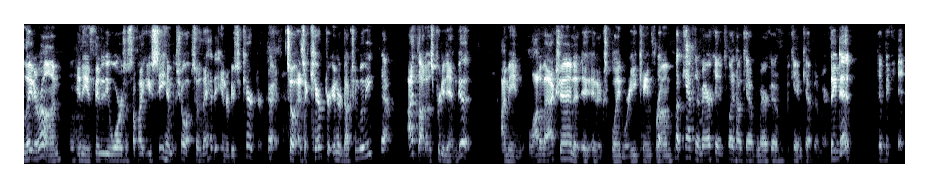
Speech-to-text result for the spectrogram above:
later on Mhm. in the Infinity Wars and stuff like. You see him show up. So they had to introduce a character. right? So as a character introduction movie, Yeah. I thought it was pretty damn good. I mean, a lot of action. It, it, it explained where he came from. But, but Captain America explained how Captain America became Captain America. They did. It be, it,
